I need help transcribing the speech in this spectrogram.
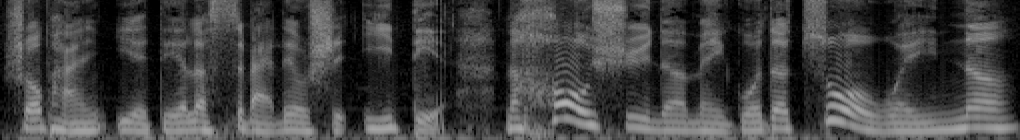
收盘也跌了四百六十一点。那后续呢？美国的作为呢？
